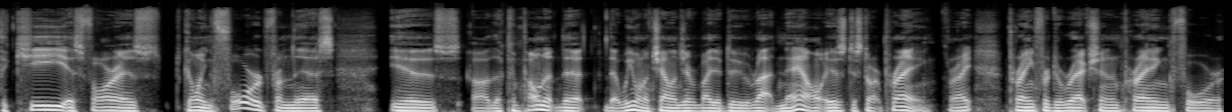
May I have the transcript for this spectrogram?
the key as far as going forward from this is uh, the component that that we want to challenge everybody to do right now is to start praying right? Praying for direction praying for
